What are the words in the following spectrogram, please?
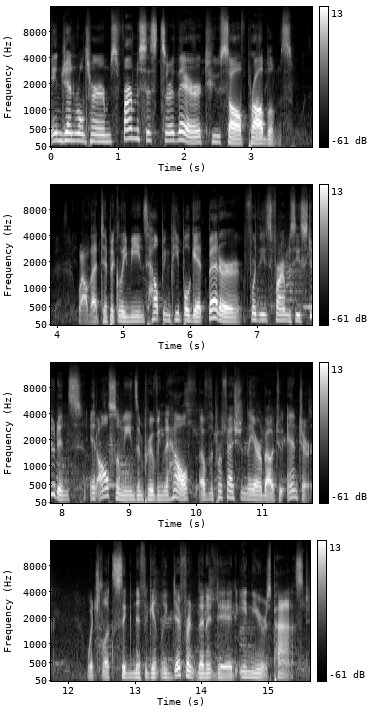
In general terms, pharmacists are there to solve problems. While that typically means helping people get better, for these pharmacy students, it also means improving the health of the profession they are about to enter which looks significantly different than it did in years past.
